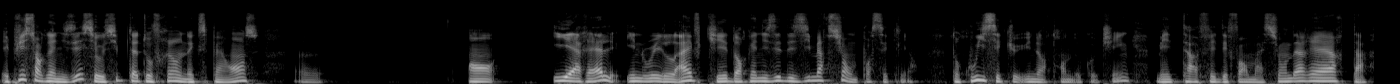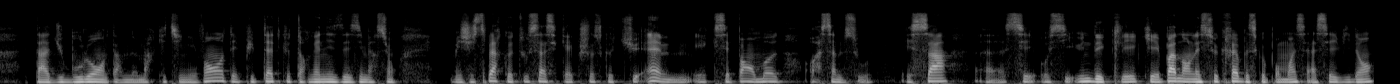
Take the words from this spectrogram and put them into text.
Et puis s'organiser, c'est aussi peut-être offrir une expérience euh, en IRL, in real life, qui est d'organiser des immersions pour ses clients. Donc oui, c'est que 1h30 de coaching, mais tu as fait des formations derrière, tu as, as, du boulot en termes de marketing et vente, et puis peut-être que tu organises des immersions. Mais j'espère que tout ça, c'est quelque chose que tu aimes et que ce n'est pas en mode « oh, ça me saoule ». Et ça, euh, c'est aussi une des clés qui n'est pas dans les secrets parce que pour moi, c'est assez évident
